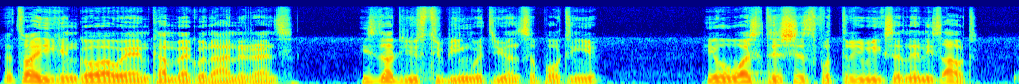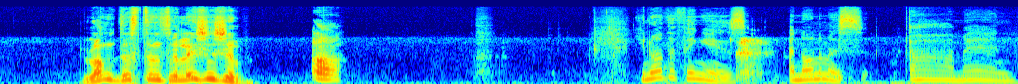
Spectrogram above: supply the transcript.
That's why he can go away and come back with a hundred rands. He's not used to being with you and supporting you. He'll wash dishes for three weeks and then he's out. Long distance relationship. Ah, You know the thing is, anonymous. Ah man,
